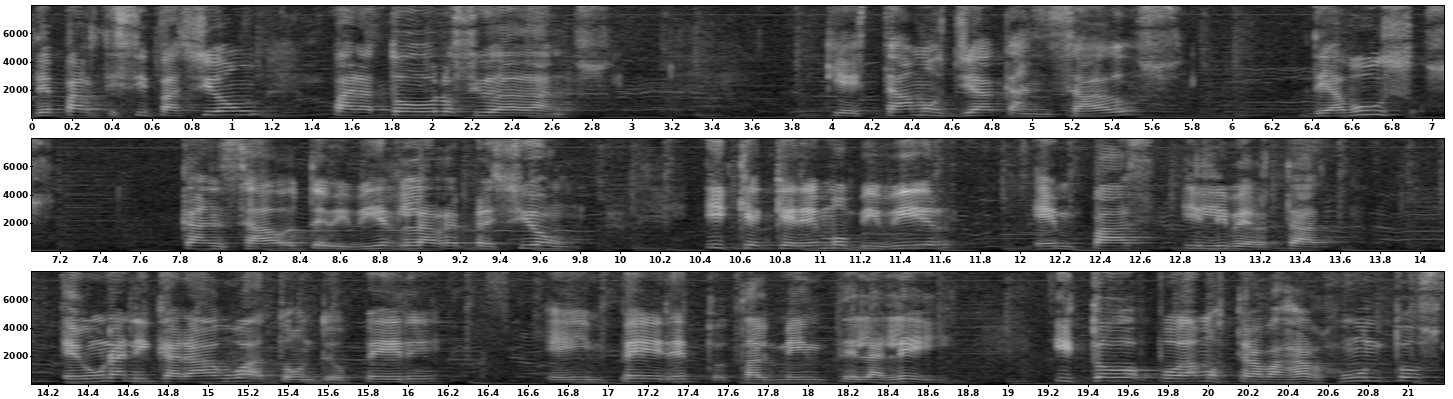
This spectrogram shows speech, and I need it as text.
de participación para todos los ciudadanos, que estamos ya cansados de abusos, cansados de vivir la represión y que queremos vivir en paz y libertad, en una Nicaragua donde opere e impere totalmente la ley y todos podamos trabajar juntos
